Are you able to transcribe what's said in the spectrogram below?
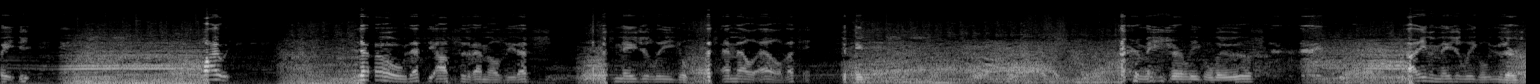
wait, he- why would... No, that's the opposite of MLZ. That's, that's Major League. That's MLL. That's... Major League Lose. Not even Major League Losers. Do I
